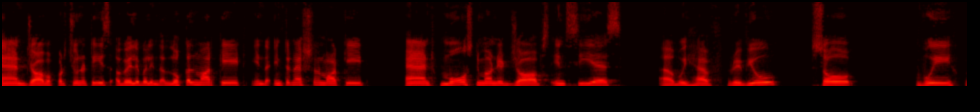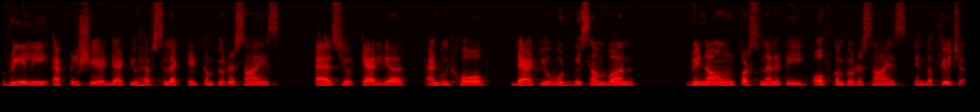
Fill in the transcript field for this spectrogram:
and job opportunities available in the local market, in the international market and most demanded jobs in CS uh, we have reviewed. So we really appreciate that you have selected computer science as your career and we hope that you would be someone renowned personality of computer science in the future.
